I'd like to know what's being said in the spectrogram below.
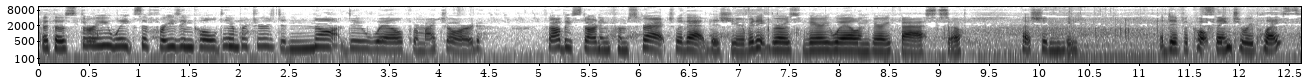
but those three weeks of freezing cold temperatures did not do well for my chard. So I'll be starting from scratch with that this year, but it grows very well and very fast, so that shouldn't be a difficult thing to replace.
